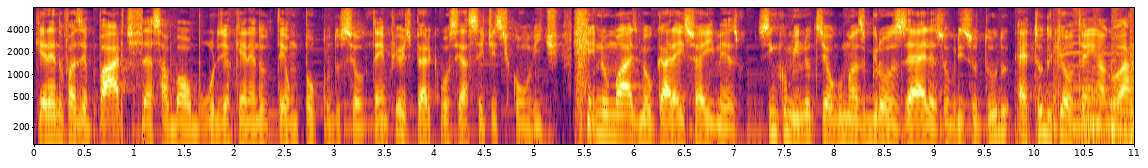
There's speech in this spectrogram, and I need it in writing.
querendo fazer parte dessa balbúrdia, querendo ter um pouco do seu tempo e eu espero que você aceite esse convite. E no mais, meu cara, é isso aí mesmo. Cinco minutos e algumas groselhas sobre isso tudo é tudo que eu tenho agora.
